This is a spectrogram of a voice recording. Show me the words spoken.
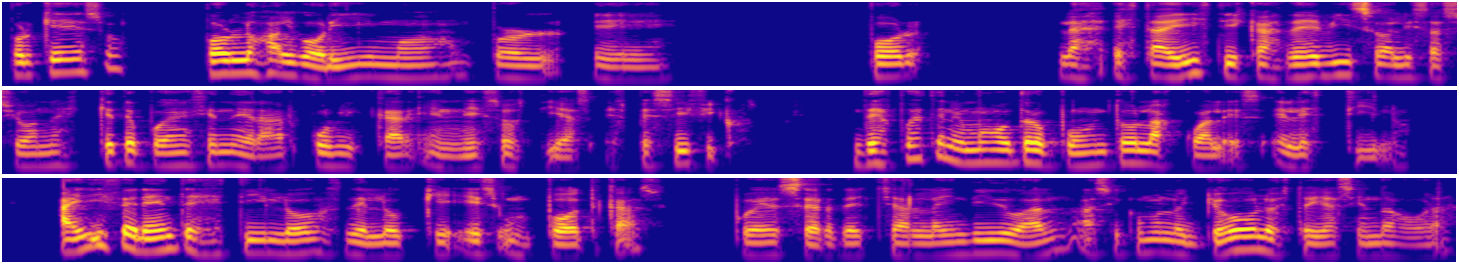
¿Por qué eso? Por los algoritmos, por, eh, por las estadísticas de visualizaciones que te pueden generar publicar en esos días específicos. Después tenemos otro punto, las cual es el estilo. Hay diferentes estilos de lo que es un podcast. Puede ser de charla individual, así como yo lo estoy haciendo ahora.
